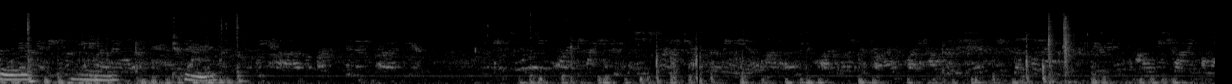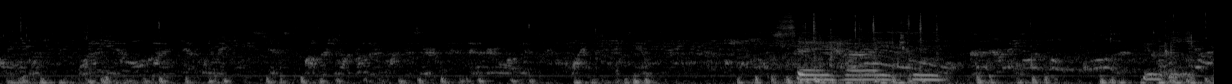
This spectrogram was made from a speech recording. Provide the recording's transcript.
For you to say hi to YouTube.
